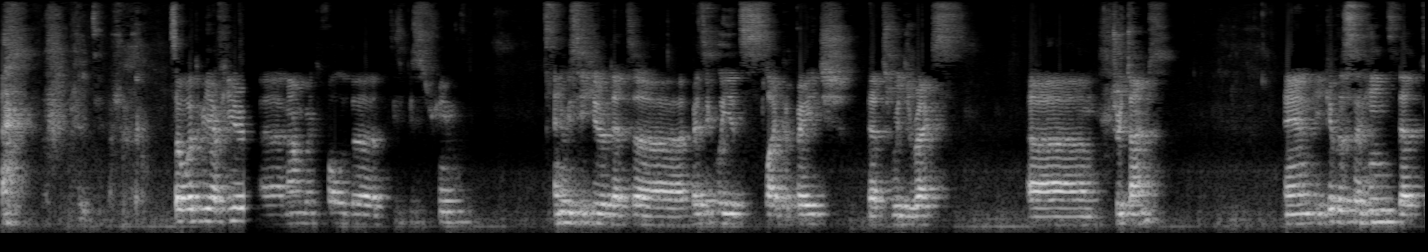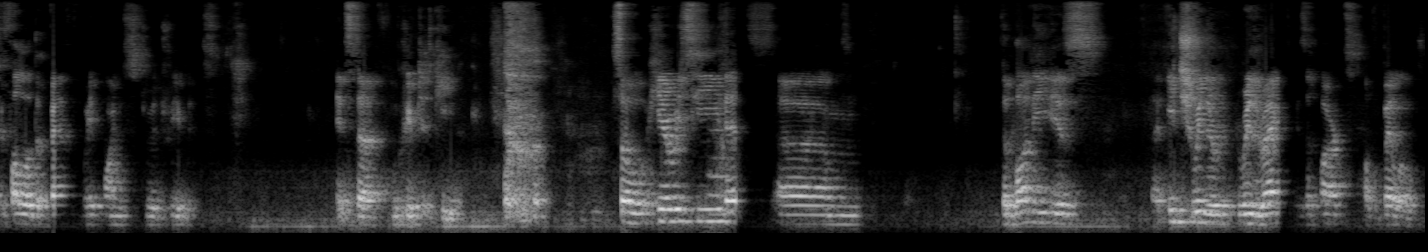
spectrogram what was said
so what we have here, uh, now I'm going to follow the TCP stream, and we see here that uh, basically it's like a page that redirects um, three times, and it gives us a hint that to follow the path waypoints to retrieve it. It's the encrypted key. So here we see that um, the body is each redi- redirect is a part of payload.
